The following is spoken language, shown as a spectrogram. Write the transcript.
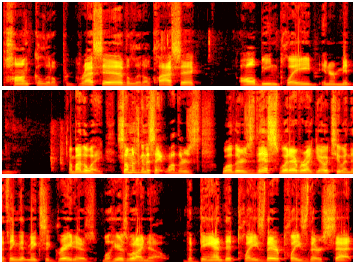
punk a little progressive a little classic all being played intermittently and by the way, someone's going to say, "Well, there's well, there's this whatever I go to, and the thing that makes it great is, well, here's what I know: the band that plays there plays their set,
